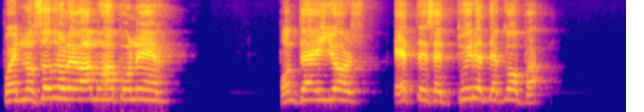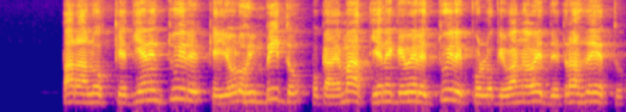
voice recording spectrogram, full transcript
pues nosotros le vamos a poner, ponte ahí George, este es el Twitter de Copa. Para los que tienen Twitter, que yo los invito, porque además tiene que ver el Twitter con lo que van a ver detrás de esto.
